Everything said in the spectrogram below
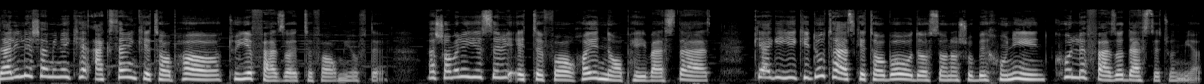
دلیلش هم اینه که اکثر این کتاب ها توی یه فضا اتفاق میفته و شامل یه سری اتفاق های ناپیوسته است که اگه یکی دو تا از کتاب ها و داستاناش رو بخونین کل فضا دستتون میاد.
